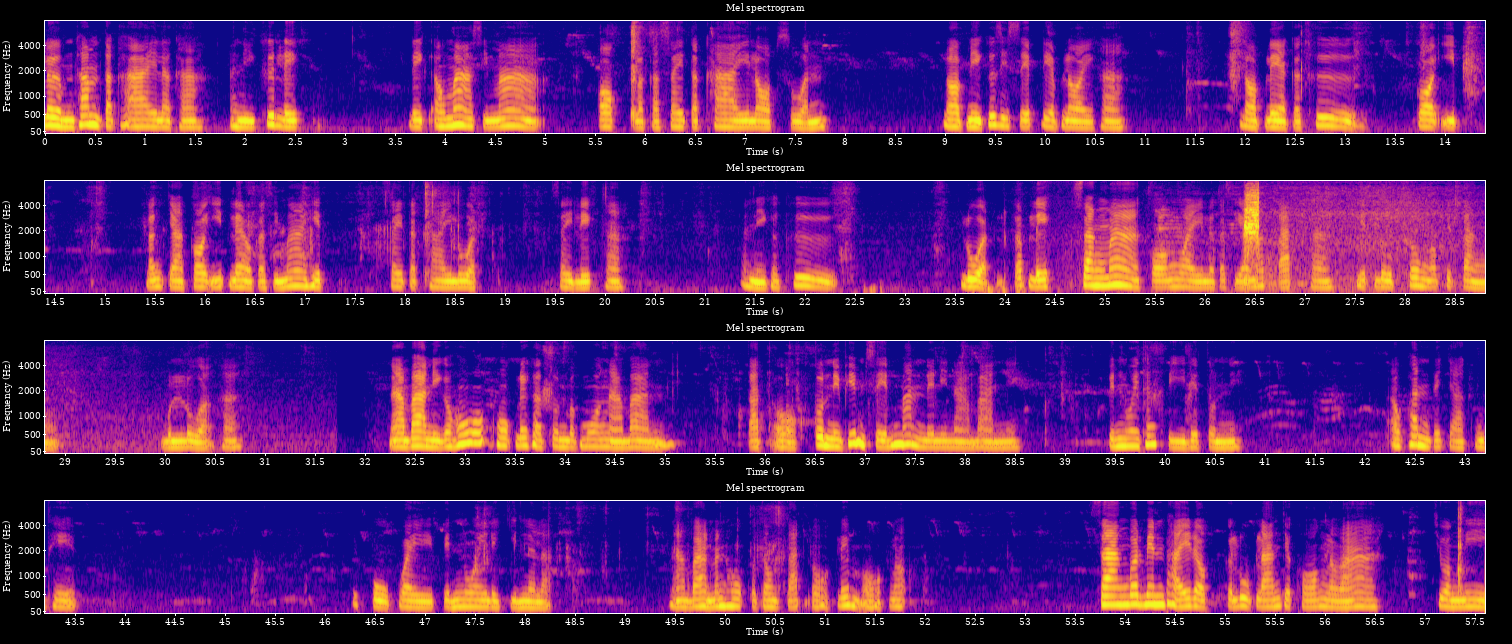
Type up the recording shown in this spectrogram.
เริ่มทำตะไคร้แล้วค่ะ อันนี้คือเหล็กเหล็กเอามาสิมาออกแล้วก็ใส่ตะไคร้รอบสวน รอบนี้คือสิเสร็จเรียบร้อยค่ะ รอบแรกก็คือกออิฐหลังจากกออิฐแล้วก็สิมาเฮ็ดใส่ตะไคร้ลวด ใส่เหล็กค่ะ อันนี้ก็คือลวดกับเหล็กสั่งมากองไว้แล้วก็เสียมาตัดค่ะเฮ็ดรูปทรงเอาไปตั้ง บนหลวค่ะ หน้าบ้านนี่ก็หกหกเลยค่ะ ต้นบักม่วงหน้าบ้าน ตัดออกต้นนี้พิมพ์เสนมั่นเลยนี่หน้าบ้านนี่เป็นหน่วยทั้งปีเลยต้นนี้ เอาพันไปจากกรุงเทพไปปลูกไว้เป็นหน่วยได้กินแล้วล่ะหน้าบ้านมันหกก็ต้องตัดออกเล่มออกเนาะสร้างบ่เป็นไผดอกก็ลูกหลานจะคล้องละว่า ช่วงนี้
